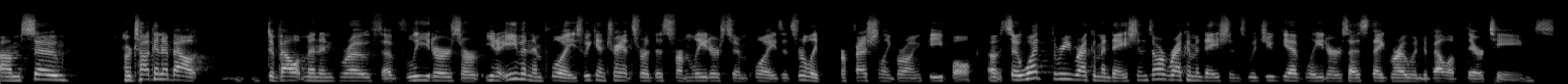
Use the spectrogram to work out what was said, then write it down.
Um, so we're talking about development and growth of leaders or you know even employees we can transfer this from leaders to employees it's really professionally growing people uh, so what three recommendations or recommendations would you give leaders as they grow and develop their teams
